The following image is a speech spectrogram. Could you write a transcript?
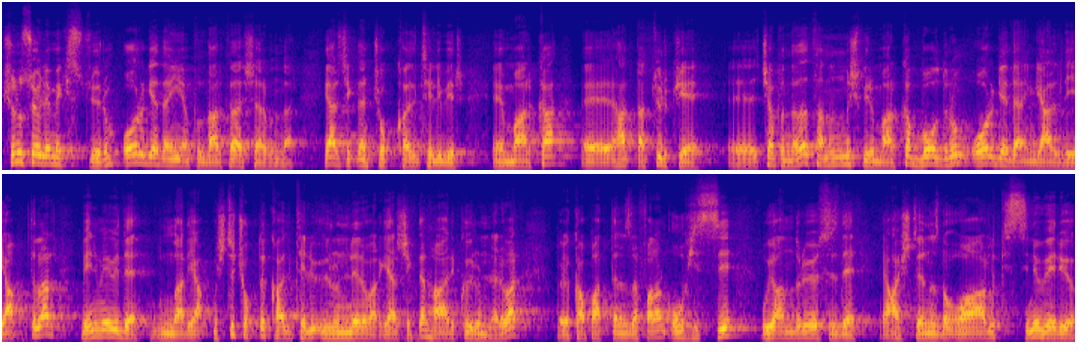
Şunu söylemek istiyorum. Orge'den yapıldı arkadaşlar bunlar. Gerçekten çok kaliteli bir e, marka. E, hatta Türkiye çapında da tanınmış bir marka. Bodrum Orge'den geldi yaptılar. Benim evi de bunlar yapmıştı. Çok da kaliteli ürünleri var. Gerçekten harika ürünleri var. Böyle kapattığınızda falan o hissi uyandırıyor sizde. E, açtığınızda o ağırlık hissini veriyor.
